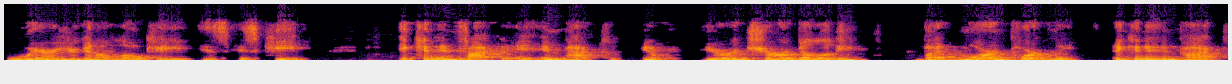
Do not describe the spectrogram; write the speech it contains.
where you're going to locate is is key. It can in fact impact you know your insurability, but more importantly, it can impact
